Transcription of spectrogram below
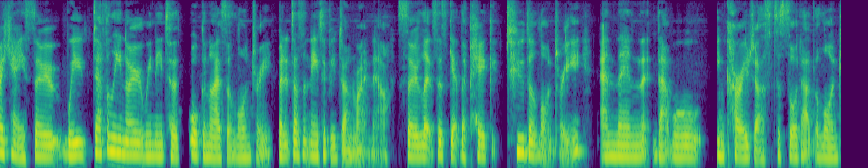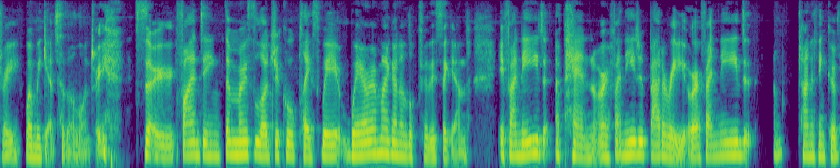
Okay, so we definitely know we need to organize the laundry, but it doesn't need to be done right now. So let's just get the peg to the laundry and then that will encourage us to sort out the laundry when we get to the laundry. So finding the most logical place where where am I going to look for this again? If I need a pen or if I need a battery or if I need I'm trying to think of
